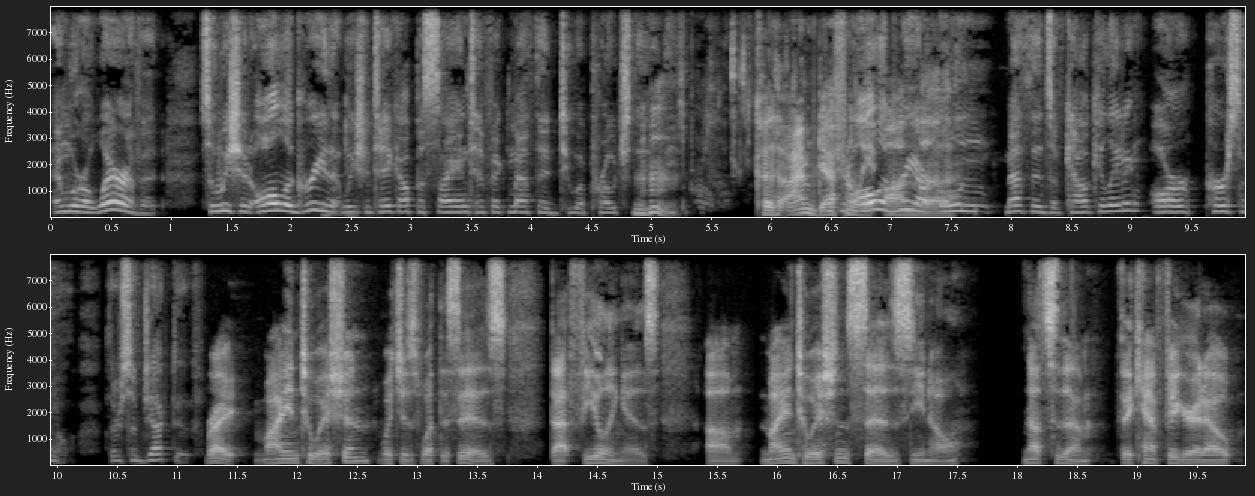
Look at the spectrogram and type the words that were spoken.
and we're aware of it. So we should all agree that we should take up a scientific method to approach the, mm-hmm. these problems. Because I'm definitely all agree the... our own methods of calculating are personal. They're subjective. Right. My intuition, which is what this is, that feeling is, um, my intuition says, you know, nuts to them. They can't figure it out,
